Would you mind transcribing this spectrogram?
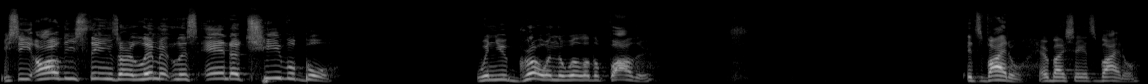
You see, all these things are limitless and achievable when you grow in the will of the Father. It's vital. Everybody say it's vital.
